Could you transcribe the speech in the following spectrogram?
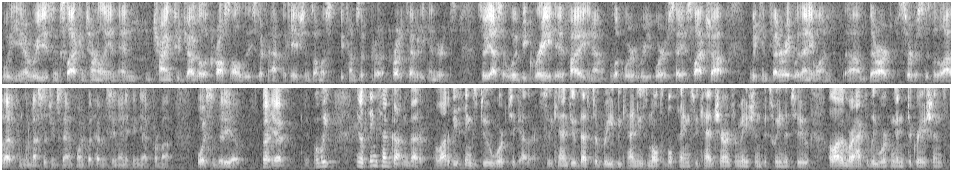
we, you know, we're using Slack internally, and, and trying to juggle across all of these different applications almost becomes a pro- productivity hindrance. So yes, it would be great if I, you know, look, we're, we're, we're say a Slack shop, we can federate with anyone. Um, there are services that allow that from the messaging standpoint, but haven't seen anything yet from a voice and video. Not yet. Well, we, you know, things have gotten better. A lot of these things do work together. So we can do best of breed. We can use multiple things. We can share information between the two. A lot of them are actively working on integrations.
